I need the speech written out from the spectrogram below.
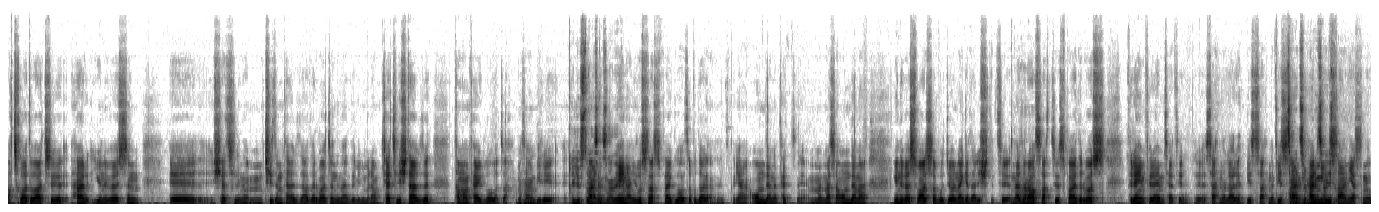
açıqladılar ki, hər universe-in e, şəklini, çizim tərzi Azərbaycan dilində bilmirəm. Çəkiliş tərzi tamam fərqli olacaq. Məsələn, biri İllüstrasiyası var. Eynən, illüstrasiya fərqli olacaq. Bu da yəni 10 dənə tət, məsələn 10 dənə universe varsa bu gör nə qədər işdir ki, nəzərə alsaq ki, Spider-Verse frame frame çəkir e, səhnələri, bir səhnə, bir Çərçivə, hər milli saniyəsini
